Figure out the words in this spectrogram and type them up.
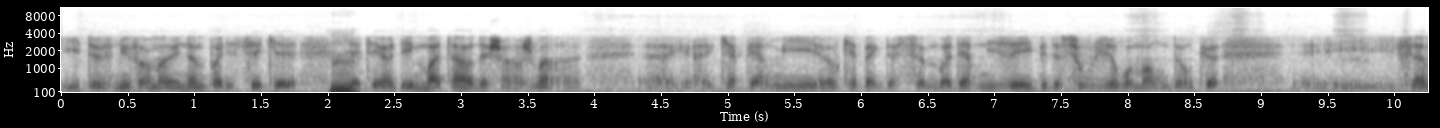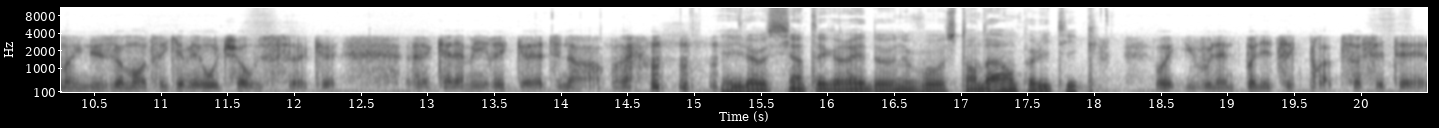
il est devenu vraiment un homme politique, il a hmm. été un des moteurs de changement. Hein. Euh, qui a permis au Québec de se moderniser et de s'ouvrir au monde. Donc, euh, finalement, il nous a montré qu'il y avait autre chose que, euh, qu'à l'Amérique du Nord. et il a aussi intégré de nouveaux standards en politique? Oui, il voulait une politique propre. Ça, c'était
